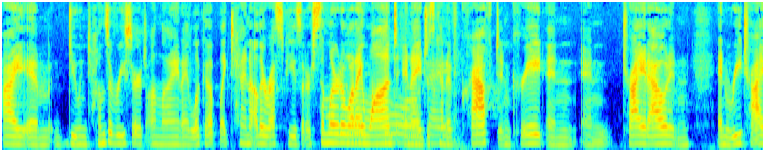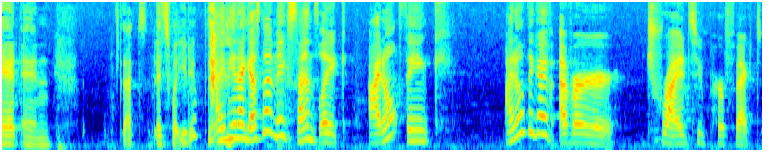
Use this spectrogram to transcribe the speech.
I am doing tons of research online. I look up like 10 other recipes that are similar to what I Oh, want, cool. and I just kind of craft and create and, and try it out and, and retry it. And that's it's what you do. I mean, I guess that makes sense. Like, I don't think, I don't think I've ever tried to perfect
